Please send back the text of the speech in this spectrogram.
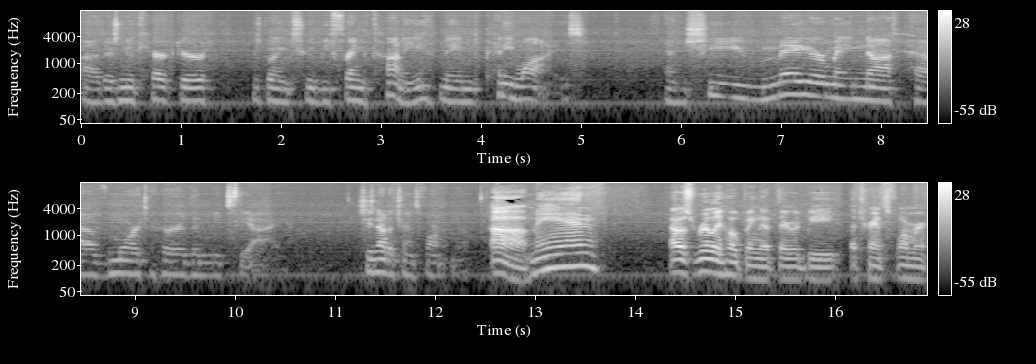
uh, there's a new character who's going to befriend Connie named Penny Wise. And she may or may not have more to her than meets the eye. She's not a Transformer, though. Oh, man. I was really hoping that there would be a Transformer.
